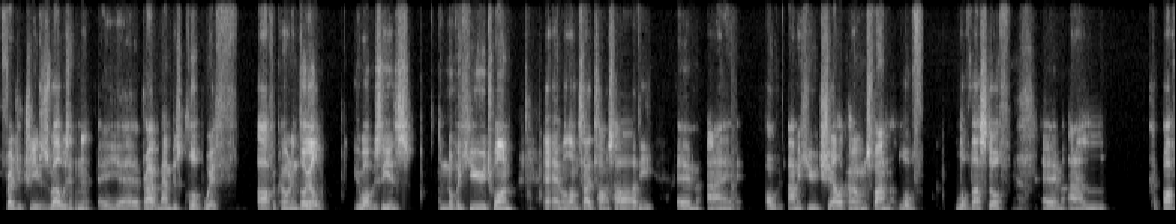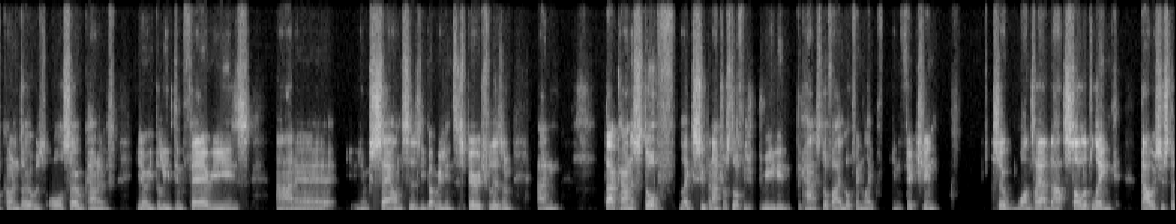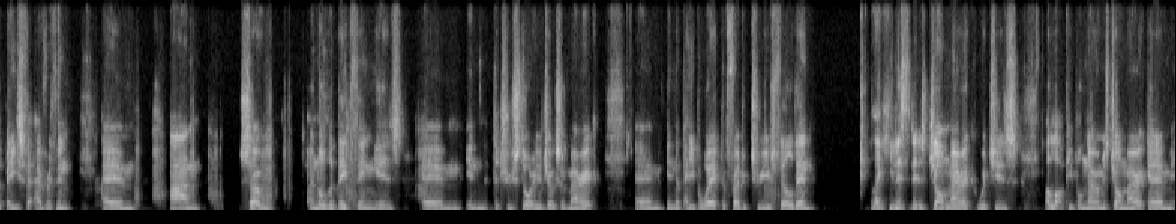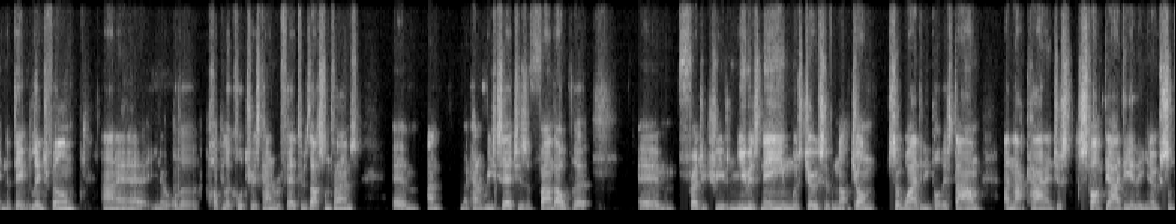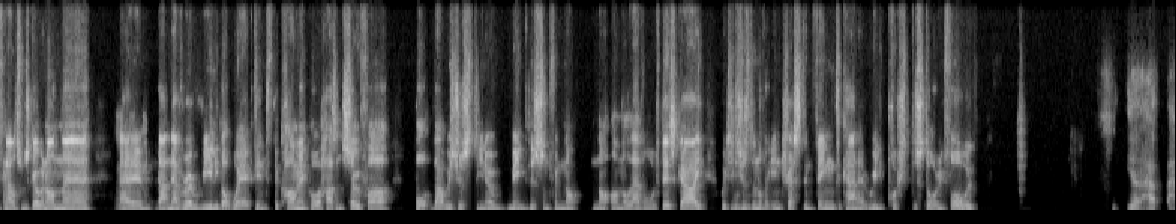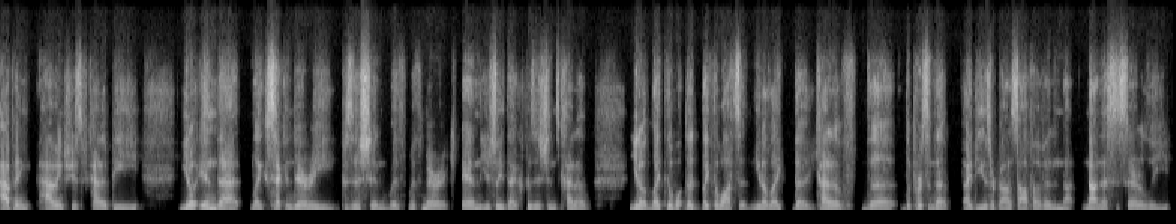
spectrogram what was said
Frederick Treves as well was in a uh, private members club with Arthur Conan Doyle, who obviously is another huge one, um, alongside Thomas Hardy. Um, I, I'm a huge Sherlock Holmes fan. Love love that stuff. Yeah. Um, and I, Arthur Conan Doyle was also kind of, you know, he believed in fairies and uh, you know seances. He got really into spiritualism and that kind of stuff, like supernatural stuff, is really the kind of stuff I love in like in fiction. So once I had that solid link, that was just the base for everything. Um, and so another big thing is um, in the true story of Joseph Merrick, um, in the paperwork that Frederick Treves filled in, like he listed it as John Merrick, which is a lot of people know him as John Merrick um, in the David Lynch film, and uh, you know other popular culture is kind of referred to as that sometimes. Um, and my kind of researchers have found out that um, Frederick Treves knew his name was Joseph and not John, so why did he put this down? And that kind of just sparked the idea that you know something else was going on there. Um, that never really got worked into the comic or hasn't so far. But that was just, you know, maybe there's something not not on the level with this guy, which is just mm-hmm. another interesting thing to kind of really push the story forward. Yeah, ha- having having Treves kind of be, you know in that like secondary position with with Merrick and usually that position's kind of you know like the, the like the Watson you know like the kind of the the person that ideas are bounced off of and not not necessarily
